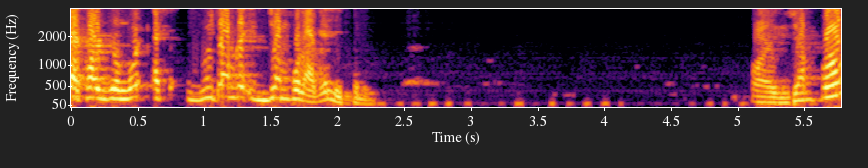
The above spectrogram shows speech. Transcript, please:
দেখার জন্য দুইটা আমরা এক্সাম্পল আগে লিখে নিই। For example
